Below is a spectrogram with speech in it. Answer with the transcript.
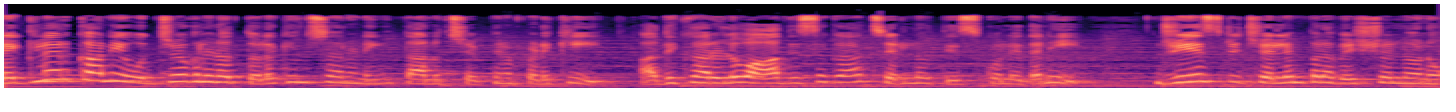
రెగ్యులర్ కాని ఉద్యోగులను తొలగించాలని తాను చెప్పినప్పటికీ అధికారులు ఆ దిశగా చర్యలు తీసుకోలేదని జీఎస్టీ చెల్లింపుల విషయంలోనూ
